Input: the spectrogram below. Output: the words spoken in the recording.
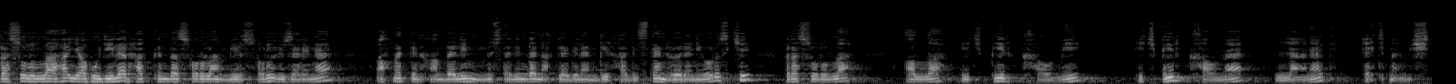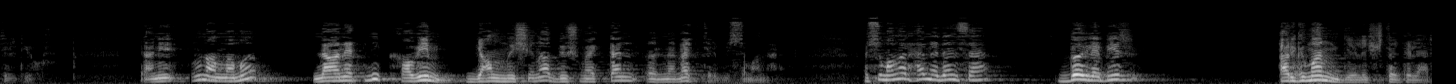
Resulullah'a Yahudiler hakkında sorulan bir soru üzerine Ahmet bin Hanbel'in müsnedinde nakledilen bir hadisten öğreniyoruz ki Resulullah Allah hiçbir kavmi, hiçbir kavme lanet etmemiştir diyor. Yani bunun anlamı lanetli kavim yanlışına düşmekten önlemektir Müslümanlar. Müslümanlar her nedense böyle bir argüman geliştirdiler.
